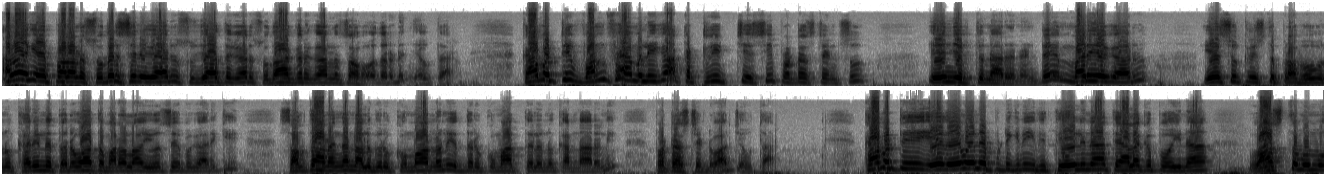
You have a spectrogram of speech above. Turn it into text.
అలాగే పలానా సుదర్శిని గారు సుజాత గారు సుధాకర్ గారుల సహోదరుడు అని చెబుతారు. కాబట్టి వన్ ఫ్యామిలీగా అక్కడ ట్రీట్ చేసి ప్రొటెస్టెంట్స్ ఏం చెప్తున్నారు అని అంటే మరియ గారు యేసుక్రీస్తు ప్రభువును కరిన తరువాత మరలా యోసేపు గారికి సంతానంగా నలుగురు కుమారులను ఇద్దరు కుమార్తెలను కన్నారని ప్రొటెస్టెంట్ వారు చెబుతారు. కాబట్టి ఏదేమైనప్పటికీ ఇది తేలినా తేలకపోయినా వాస్తవము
